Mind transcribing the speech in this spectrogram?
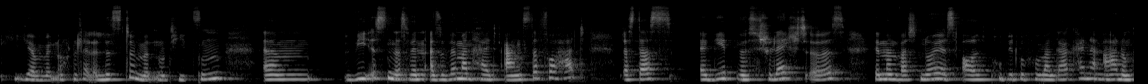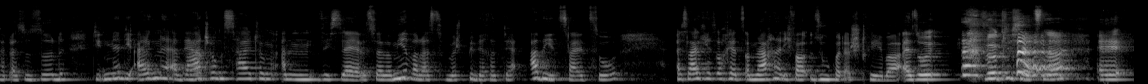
hier haben wir noch eine kleine Liste mit Notizen. Ähm, wie ist denn das, wenn, also wenn man halt Angst davor hat, dass das Ergebnis schlecht ist, wenn man was Neues ausprobiert, wovon man gar keine mhm. Ahnung hat. Also so die, ne, die eigene Erwartungshaltung ja. an sich selbst. Weil bei mir war das zum Beispiel während der Abi-Zeit so. Das sage ich jetzt auch jetzt am Nachhinein, ich war super der Streber. Also wirklich jetzt, ne? Ey,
